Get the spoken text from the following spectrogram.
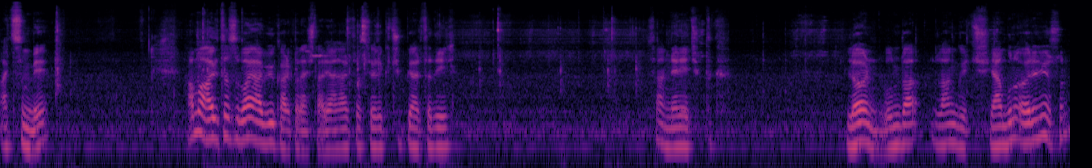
Açsın bir. Ama haritası bayağı büyük arkadaşlar. Yani haritası öyle küçük bir harita değil. Sen nereye çıktık? Learn. Bunda language. Yani bunu öğreniyorsun.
